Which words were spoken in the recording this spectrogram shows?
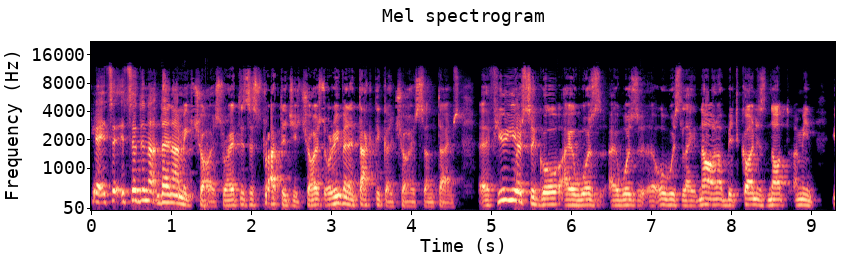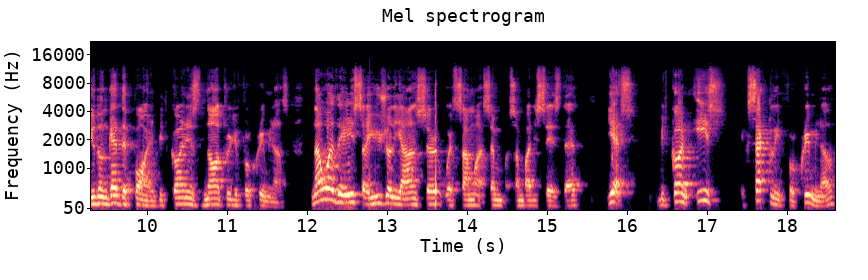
yeah, it's a, it's a dynamic choice, right? It's a strategy choice or even a tactical choice sometimes. A few years ago, I was I was always like, no, no, Bitcoin is not. I mean, you don't get the point. Bitcoin is not really for criminals. Nowadays, I usually answer when some, some somebody says that yes, Bitcoin is exactly for criminal.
